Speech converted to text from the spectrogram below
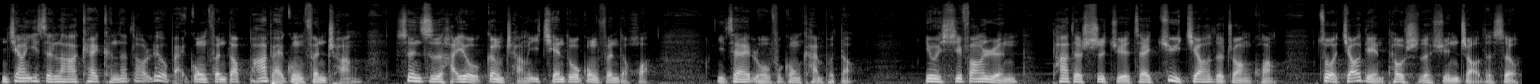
你这样一直拉开，可能到六百公分到八百公分长，甚至还有更长一千多公分的画，你在罗浮宫看不到，因为西方人他的视觉在聚焦的状况。做焦点透视的寻找的时候，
